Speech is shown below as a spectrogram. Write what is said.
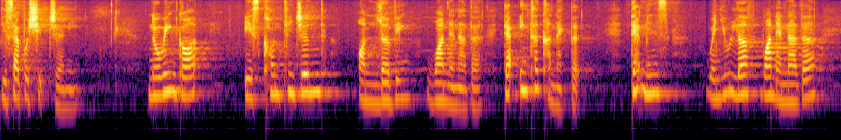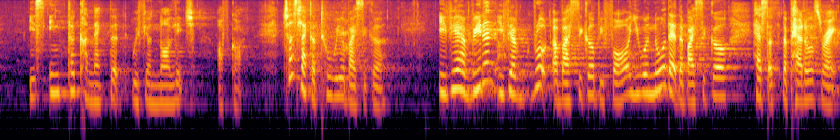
discipleship journey. Knowing God is contingent on loving one another. They're interconnected. That means when you love one another, it's interconnected with your knowledge of God. Just like a two-wheel bicycle. If you have ridden, if you have rode a bicycle before, you will know that the bicycle has a, the pedals, right?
